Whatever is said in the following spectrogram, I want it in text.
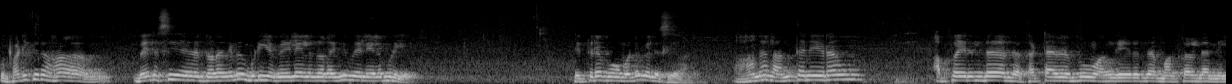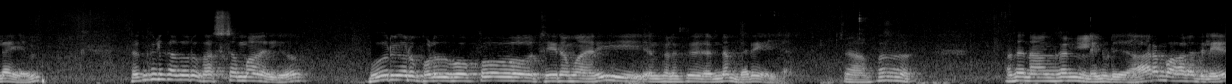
படிக்கிற ஹா- வேலை செய்ய தொடங்கினா முடிய வேலையில் தொடங்கி வேலையில் முடியும். நித்திரை போக மட்டும் வேலை செய்வாங்க ஆனால் அந்த நேரம் அப்போ இருந்த அந்த கட்டமைப்பும் அங்கே இருந்த மக்களோட நிலையும் எங்களுக்கு அது ஒரு கஷ்டம் மாதிரியோ வேறு ஒரு பொழுதுபோக்கோ செய்கிற மாதிரி எங்களுக்கு எண்ணம் வேறே இல்லை அப்போ அதை நாங்கள் என்னுடைய ஆரம்ப காலத்திலேயே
